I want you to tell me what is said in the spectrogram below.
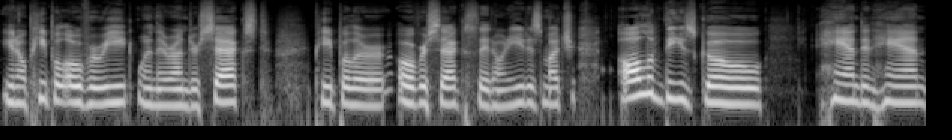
you know, people overeat when they're undersexed. People are oversexed. They don't eat as much. All of these go hand in hand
